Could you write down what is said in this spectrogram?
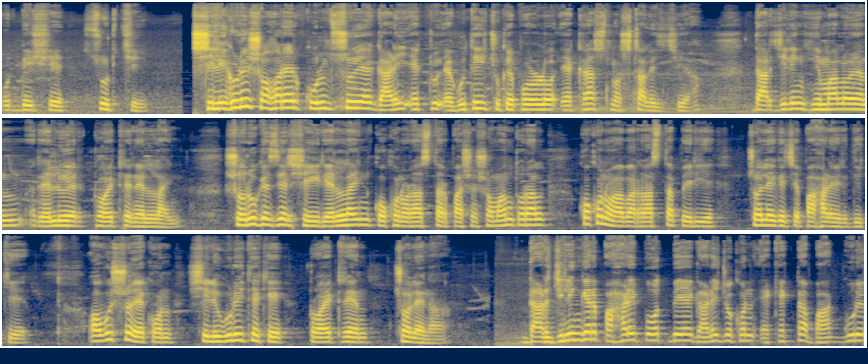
উদ্দেশ্যে ছুটছি। শিলিগুড়ি শহরের কুলসুয়ে গাড়ি একটু এগুতেই চুকে পড়ল একরাশ নস্টালিজিয়া। দার্জিলিং হিমালয়ান রেলওয়ের টয় ট্রেনের লাইন। সরু গেজের সেই রেল লাইন কখনো রাস্তার পাশে সমান্তরাল, কখনো আবার রাস্তা পেরিয়ে চলে গেছে পাহাড়ের দিকে। অবশ্য এখন শিলিগুড়ি থেকে টয় ট্রেন চলে না। দার্জিলিংয়ের পাহাড়ি পথ বেয়ে গাড়ি যখন এক একটা বাঘ ঘুরে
